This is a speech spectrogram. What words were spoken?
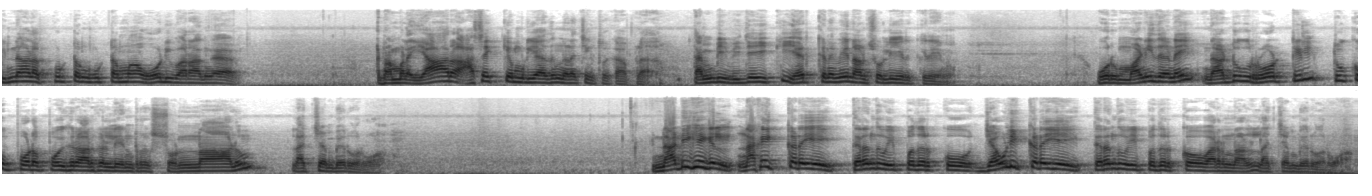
பின்னால் கூட்டம் கூட்டமாக ஓடி வராங்க. நம்மளை யாரும் அசைக்க முடியாதுன்னு நினச்சிக்கிட்டு இருக்காப்புல தம்பி விஜய்க்கு ஏற்கனவே நான் சொல்லியிருக்கிறேன். ஒரு மனிதனை நடு ரோட்டில் தூக்கு போட போகிறார்கள் என்று சொன்னாலும் லட்சம் பேர் வருவான். நடிகைகள் நகைக்கடையை திறந்து வைப்பதற்கோ ஜவுளிக்கடையை திறந்து வைப்பதற்கோ வரனால் லட்சம் பேர் வருவான்.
